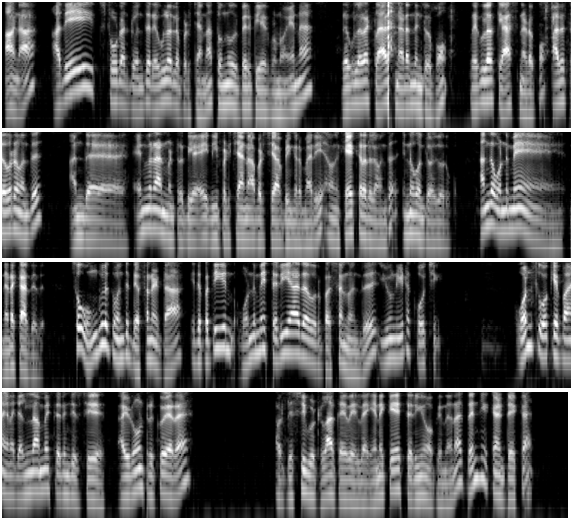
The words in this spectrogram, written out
ஆனால் அதே ஸ்டூடெண்ட் வந்து ரெகுலரில் படித்தான்னா தொண்ணூறு பேர் கிளியர் பண்ணுவோம் ஏன்னா ரெகுலராக கிளாஸ் நடந்துட்டு இருப்போம். ரெகுலர் கிளாஸ் நடக்கும். அதை தவிர வந்து அந்த என்விரான்மெண்ட் இருக்குல்ல "ஏய், நீ படிச்சா நான் படிச்சா அப்படிங்கிற மாதிரி அவங்க கேட்குறதுல வந்து இன்னும் கொஞ்சம் இது இருக்கும். அங்கே ஒன்றுமே நடக்காது அது. ஸோ உங்களுக்கு வந்து டெஃபினட்டாக இதை பற்றி ஒன்றுமே தெரியாத ஒரு பர்சன் வந்து you need a coaching once ஓகேப்பா எனக்கு எல்லாமே தெரிஞ்சிருச்சு. ஐ டோன்ட் ரிக்வயர் அவர் டிஸ்ட்ரிபியூட்டர்லாம் தேவையில்லை. எனக்கே தெரியும் அப்படின்னா then you can take a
